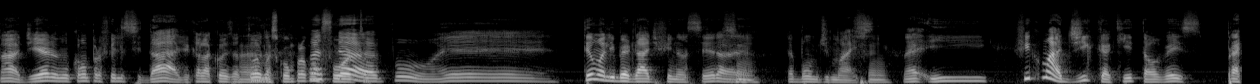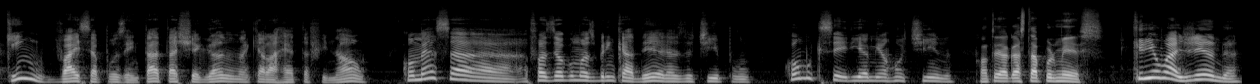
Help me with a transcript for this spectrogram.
ah, dinheiro não compra felicidade, aquela coisa É, toda. mas compra Mas, conforto. cara, pô, é... ter uma liberdade financeira é, é bom demais. Sim. né? E fica uma dica aqui, talvez, para quem vai se aposentar, tá chegando naquela reta final, começa a fazer algumas brincadeiras do tipo, como que seria a minha rotina? Quanto eu ia gastar por mês? Cria uma agenda,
